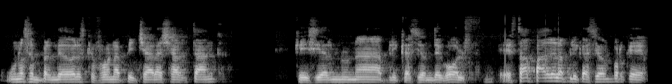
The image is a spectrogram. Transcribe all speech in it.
unos emprendedores que fueron a pichar a Shark Tank, que hicieron una aplicación de golf. Estaba padre la aplicación porque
